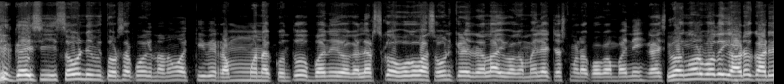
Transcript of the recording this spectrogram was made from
ಗೈಸ್ ಈ ಸೌಂಡ್ ನಿಮಗೆ ತೋರ್ಸಕ್ಕೆ ಹೋಗಿ ನಾನು ಅಕ್ಕಿವಿ ಕಿವಿ ರಮ್ಮನ ಕುಂತು ಬನ್ನಿ ಇವಾಗ. ಲರ್ಸ್ಕೋ ಹೋಗುವ ಸೌಂಡ್ ಕೇಳಿದ್ರಲ್ಲ, ಇವಾಗ ಮೈಲೇಜ್ ಟೆಸ್ಟ್ ಮಾಡಕ್ ಹೋಗಂ ಬನ್ನಿ. ಗೈಸ್ ಇವಾಗ ನೋಡ್ಬೋದು ಎರಡು ಗಾಡಿ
